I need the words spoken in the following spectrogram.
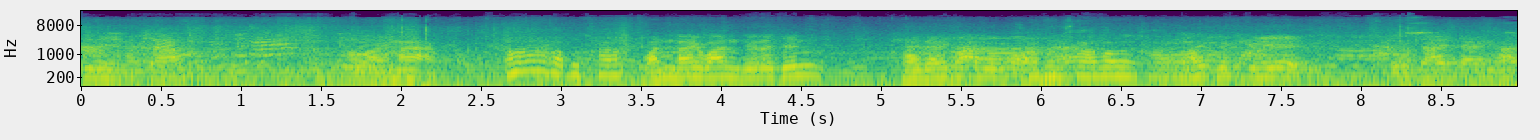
ที่นี่นะจ๊ะอร่อยมากอ๋อขอบคุณครับ วันใบวันทีละชิ้นใครได้ข้าวลุงขอบคุณครับขอบคุณครับร้อยชิมฟรีถูใจแจงครับ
